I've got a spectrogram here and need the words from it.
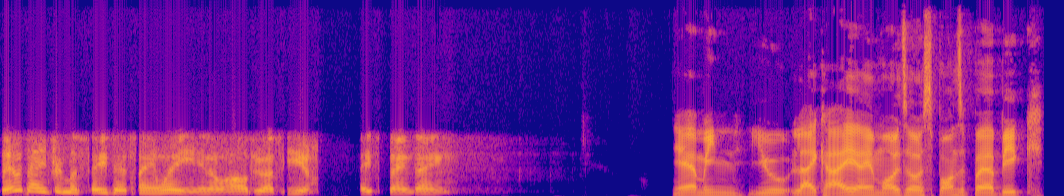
So everything pretty much stays that same way, you know, all throughout the year. I eat the same thing. Yeah, I mean, you like I, I am also sponsored by a big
